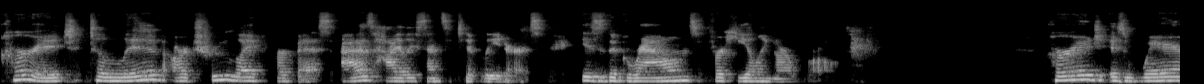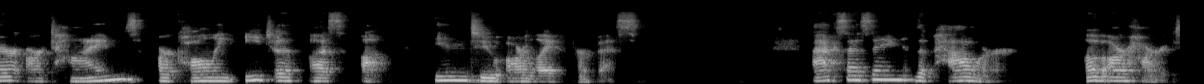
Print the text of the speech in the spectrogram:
Courage to live our true life purpose as highly sensitive leaders is the grounds for healing our world. Courage is where our times are calling each of us up into our life purpose. Accessing the power of our heart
